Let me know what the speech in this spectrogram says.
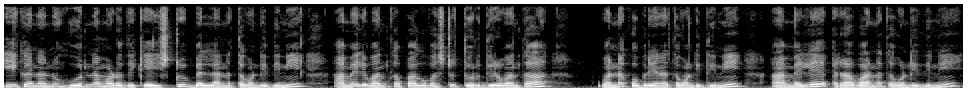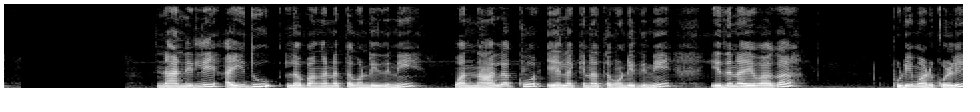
ಈಗ ನಾನು ಹೂರಣ ಮಾಡೋದಕ್ಕೆ ಇಷ್ಟು ಬೆಲ್ಲನ ತಗೊಂಡಿದ್ದೀನಿ. ಆಮೇಲೆ ಒಂದು ಕಪ್ ಆಗುವಷ್ಟು ತುರಿದಿರುವಂಥ ಒಣ ಕೊಬ್ಬರಿಯನ್ನು ತಗೊಂಡಿದ್ದೀನಿ. ಆಮೇಲೆ ರವಾನ ತಗೊಂಡಿದ್ದೀನಿ. ನಾನಿಲ್ಲಿ ಐದು ಲವಂಗನ ತಗೊಂಡಿದ್ದೀನಿ. ಒಂದು ನಾಲ್ಕು ಏಲಕ್ಕಿನ ತಗೊಂಡಿದ್ದೀನಿ. ಇದನ್ನು ಇವಾಗ ಪುಡಿ ಮಾಡ್ಕೊಳ್ಳಿ.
